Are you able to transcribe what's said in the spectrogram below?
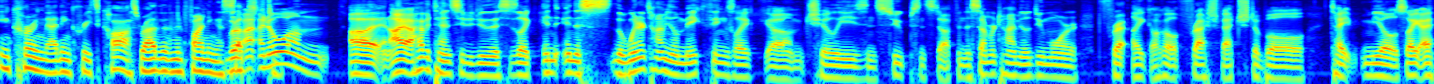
incurring that increased cost rather than finding a but substitute. I, I know um uh, and I, I, have a tendency to do this is like in in the the wintertime you'll make things like um, chilies and soups and stuff. In the summertime you'll do more fre- like I'll call it fresh vegetable type meals. Like I,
